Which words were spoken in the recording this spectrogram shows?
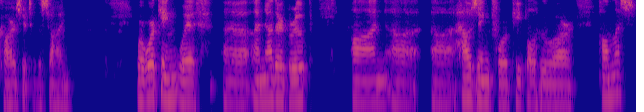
cars are to the side. We're working with uh, another group on uh, uh, housing for people who are homeless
